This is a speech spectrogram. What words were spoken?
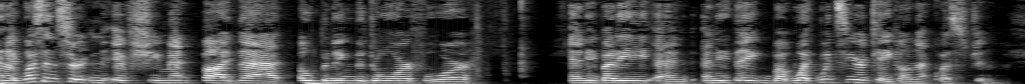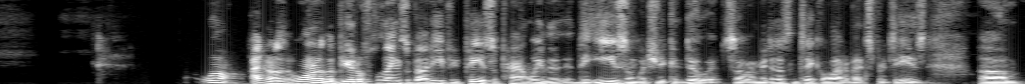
And I wasn't certain if she meant by that opening the door for anybody and anything, but what, what's your take on that question? Well, I don't know. One of the beautiful things about EVP is apparently the the ease in which you can do it. So, I mean, it doesn't take a lot of expertise. Um,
